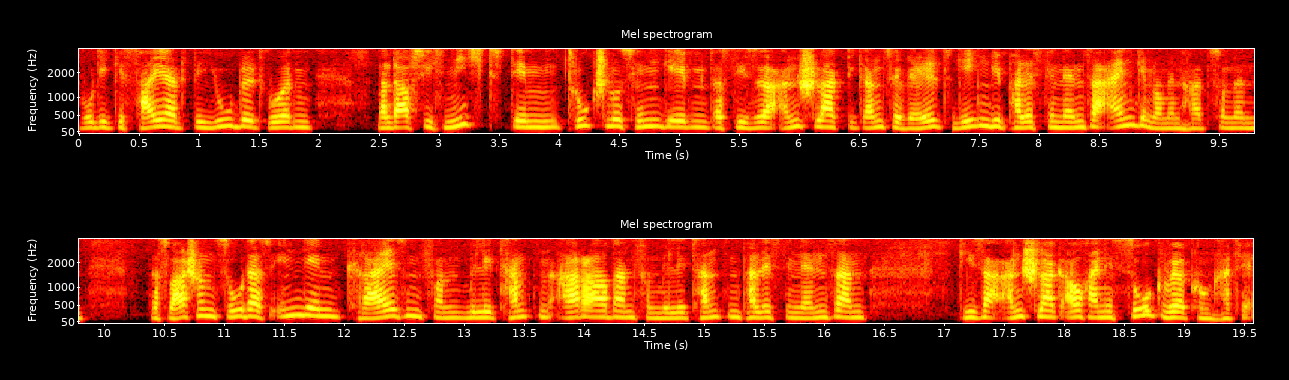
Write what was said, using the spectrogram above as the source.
wo die gefeiert, bejubelt wurden. Man darf sich nicht dem Trugschluss hingeben, dass dieser Anschlag die ganze Welt gegen die Palästinenser eingenommen hat, sondern das war schon so, dass in den Kreisen von militanten Arabern, von militanten Palästinensern dieser Anschlag auch eine Sogwirkung hatte.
